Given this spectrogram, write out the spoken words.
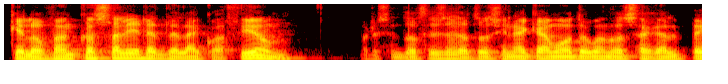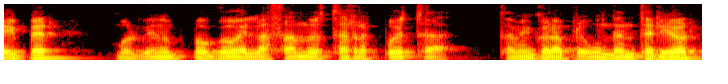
que los bancos salieran de la ecuación. Por eso entonces Satoshi Nakamoto cuando saca el paper, volviendo un poco enlazando esta respuesta también con la pregunta anterior,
